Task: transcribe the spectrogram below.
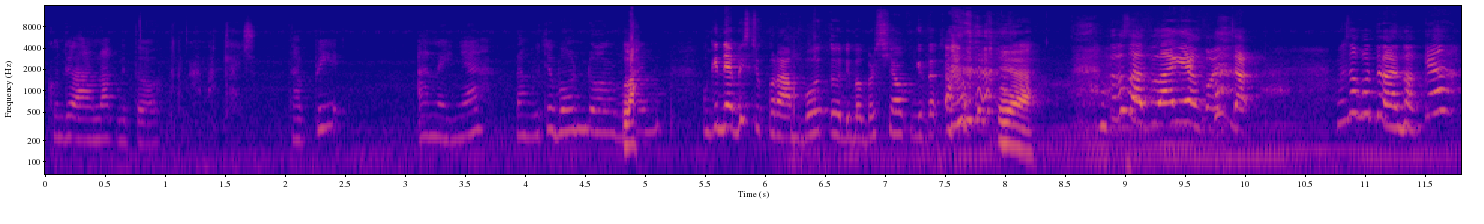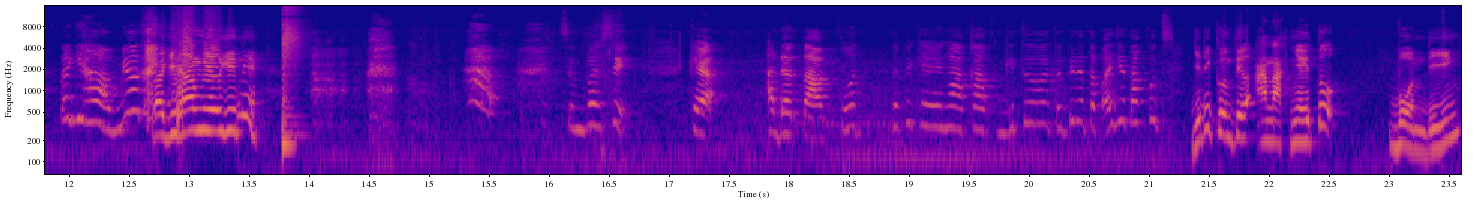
kuntilanak gitu. Anak guys. Tapi anehnya rambutnya bondol. Lah. Mungkin, mungkin dia habis cukur rambut tuh di barbershop gitu kan. Iya. Terus satu lagi yang kocak. Masa kuntilanaknya lagi hamil kan? Lagi hamil gini. Sumpah sih kayak ada takut tapi kayak ngakak gitu tapi tetap aja takut Jadi kuntil anaknya itu bonding.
